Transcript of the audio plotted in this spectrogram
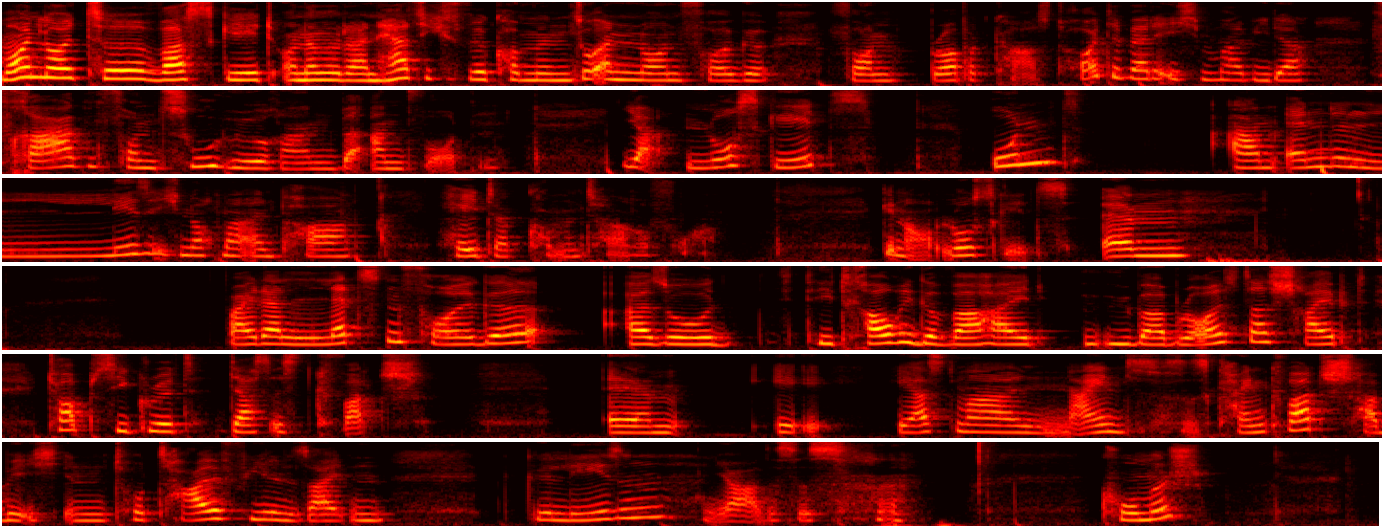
Moin Leute, was geht? Und damit ein herzliches Willkommen zu einer neuen Folge von Brawl Podcast. Heute werde ich mal wieder Fragen von Zuhörern beantworten. Ja, los geht's. Und am Ende lese ich noch mal ein paar Hater-Kommentare vor. Genau, los geht's. Ähm, bei der letzten Folge, also die traurige Wahrheit über Brawl Stars, schreibt Top Secret, das ist Quatsch. Ähm, e erstmal, nein, das ist kein Quatsch. Habe ich in total vielen Seiten gelesen. Ja, das ist komisch.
